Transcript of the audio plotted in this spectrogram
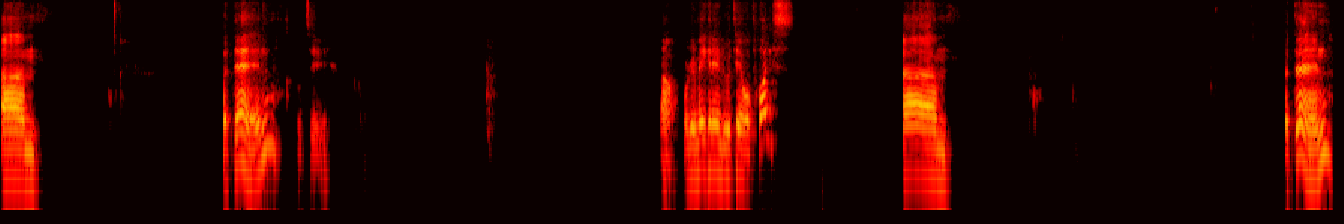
Um, but then, let's see. Oh, we're going to make it into a table twice. Um, but then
